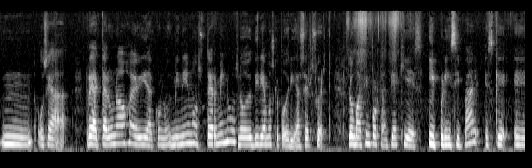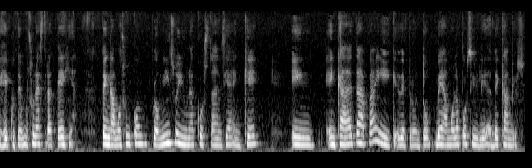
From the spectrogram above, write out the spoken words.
mm, o sea, redactar una hoja de vida con los mínimos términos no diríamos que podría ser suerte. Lo más importante aquí es, y principal, es que ejecutemos una estrategia, tengamos un compromiso y una constancia en que en, en cada etapa y que de pronto veamos la posibilidad de cambios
